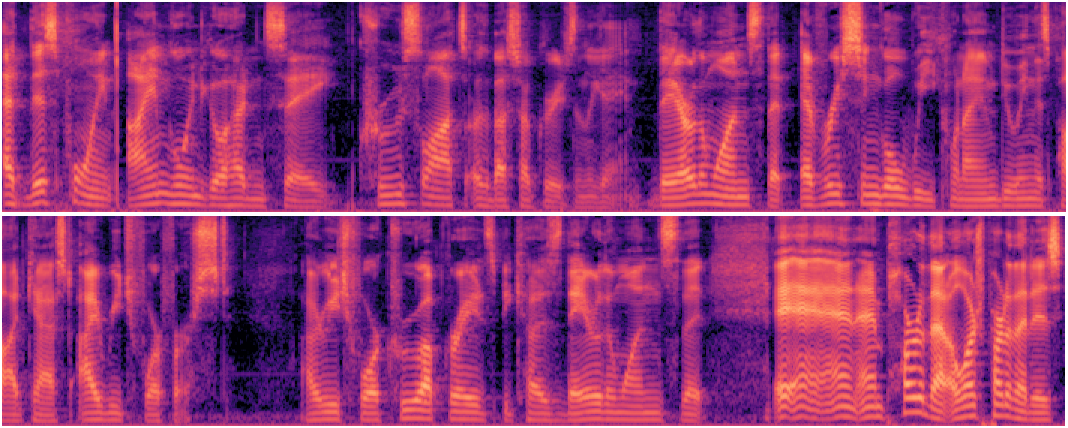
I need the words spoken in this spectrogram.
at this point, I am going to go ahead and say crew slots are the best upgrades in the game. They are the ones that every single week when I am doing this podcast, I reach for first. I reach for crew upgrades because they are the ones that, and and part of that, a large part of that is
